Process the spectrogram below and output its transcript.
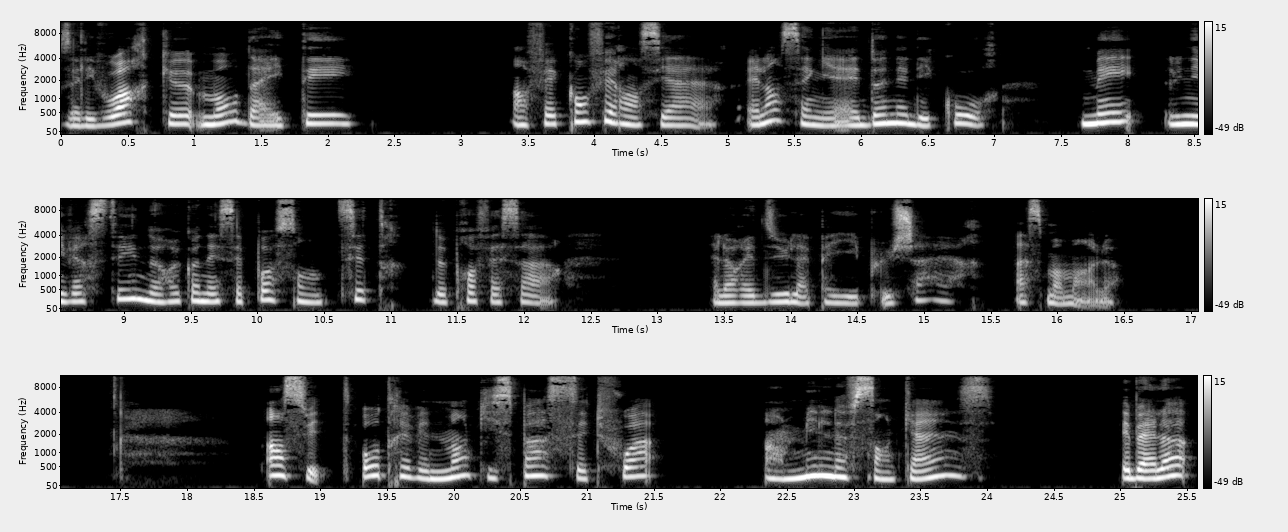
vous allez voir que Maud a été en fait conférencière elle enseignait, elle donnait des cours, mais l'université ne reconnaissait pas son titre de professeur. Elle aurait dû la payer plus cher à ce moment-là. Ensuite, autre événement qui se passe cette fois en 1915. Eh bien là,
